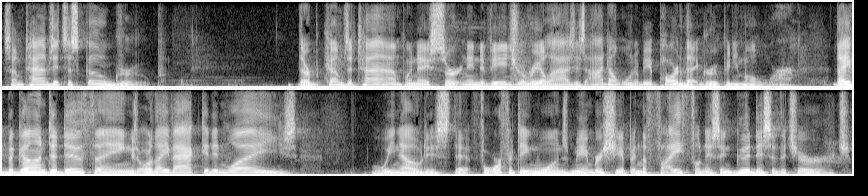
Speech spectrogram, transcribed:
Sometimes it's a school group. There becomes a time when a certain individual realizes, I don't want to be a part of that group anymore. They've begun to do things or they've acted in ways. We notice that forfeiting one's membership in the faithfulness and goodness of the church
